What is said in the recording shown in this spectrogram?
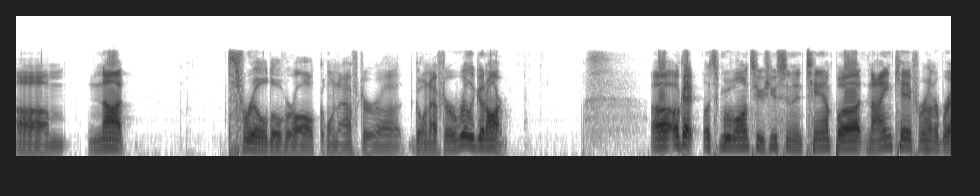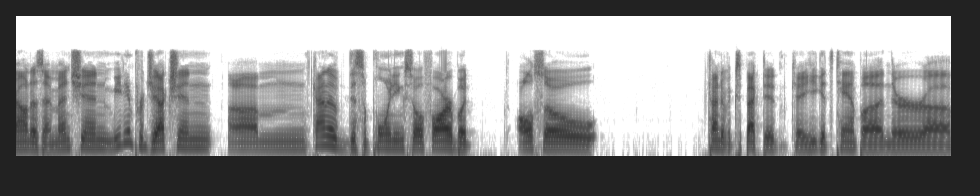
um, not thrilled overall going after uh, going after a really good arm. Uh, okay, let's move on to Houston and Tampa. 9K for Hunter Brown, as I mentioned. Median projection, um, kind of disappointing so far, but also kind of expected. Okay, he gets Tampa, and they're uh,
